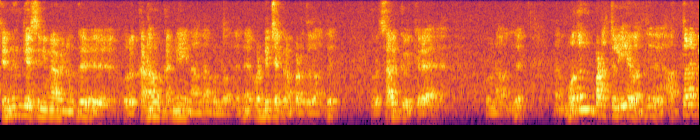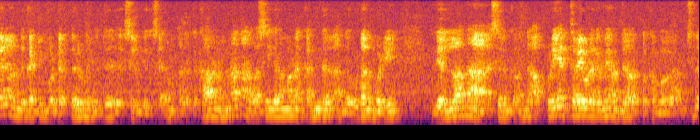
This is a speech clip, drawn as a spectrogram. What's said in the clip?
தென்னிந்திய சினிமாவின் வந்து ஒரு கணவர் கண்ணியை நான் தான் கொண்டு வந்தேன்னு வண்டி சக்கரம் படத்தில் வந்து ஒரு சரக்கு விற்கிற பொண்ணை வந்து இந்த முதல் படத்திலேயே வந்து அத்தனை பேரும் வந்து கட்டி போட்ட பெருமை வந்து சிலுக்குக்கு சேரும். அதற்கு காரணம்னா அந்த வசீகரமான கண்கள் அந்த உடல் மொழி இது எல்லாம் தான் சிலுக்கு வந்து அப்படியே திரையுலகமே வந்து அவர் பக்கம் போக ஆரம்பிச்சது.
